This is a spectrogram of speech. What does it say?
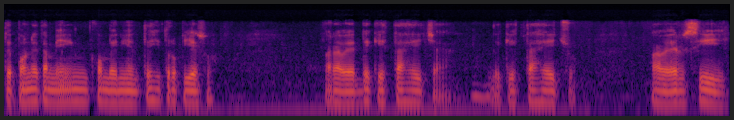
te pone también inconvenientes y tropiezos para ver de qué estás hecha, de qué estás hecho, para ver si,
